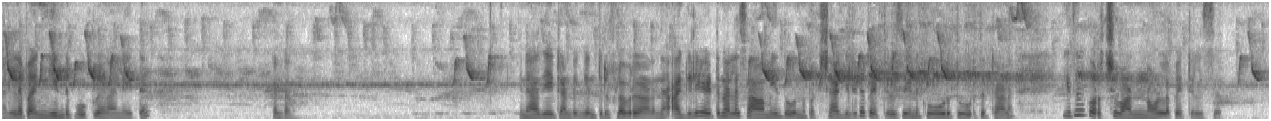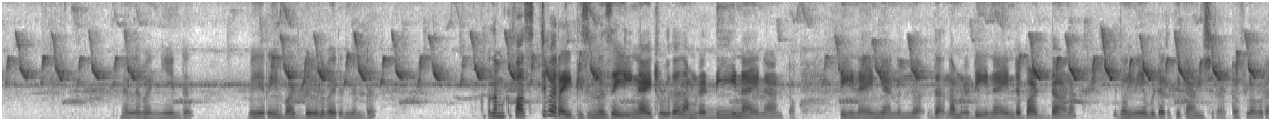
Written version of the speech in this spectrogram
നല്ല ഭംഗിയുണ്ട് പൂക്കൾ കാണാനായിട്ട്. കണ്ടോ? പിന്നെ ആദ്യമായിട്ടുണ്ട് ഇങ്ങനത്തെ ഒരു ഫ്ലവർ കാണുന്നത്. അഖിലയായിട്ട് നല്ല സാമ്യം തോന്നുന്നു. പക്ഷേ അഖിലയുടെ പെറ്റൽസ് ഇങ്ങനെ കൂർത്ത് കൂർത്തിട്ടാണ്. ഇത് കുറച്ച് വണ്ണമുള്ള പെറ്റൽസ് നല്ല ഭംഗിയുണ്ട്. വേറെയും ബഡുകൾ വരുന്നുണ്ട്. അപ്പോൾ നമുക്ക് ഫസ്റ്റ് വെറൈറ്റീസ് ഇന്ന് സെയിലിനായിട്ടുള്ളത് നമ്മുടെ ഡി നയനാണ് കേട്ടോ ഡി നയൻ ഞാനിന്ന് ഇതാ നമ്മുടെ ഡി നയന്റെ ബഡാണ്. ഇതൊന്ന് ഞാൻ വിടർത്തി കാണിച്ചു കേട്ടോ ഫ്ലവർ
